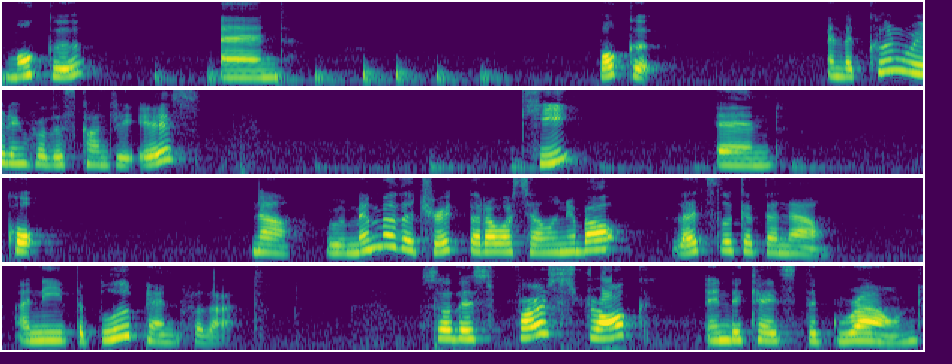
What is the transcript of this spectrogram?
moku and boku. And the kun reading for this kanji is ki and ko. Now, remember the trick that I was telling you about? Let's look at that now. I need the blue pen for that. So this first stroke indicates the ground.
